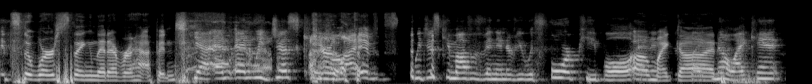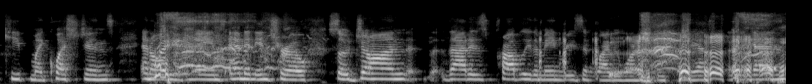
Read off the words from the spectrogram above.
it's the worst thing that ever happened. Yeah, and and we just came our off, lives. We just came off of an interview with four people. Oh my god! Like, no, I can't keep my questions and all right. these names and an intro. So John, that is probably the main reason why we wanted to do again.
